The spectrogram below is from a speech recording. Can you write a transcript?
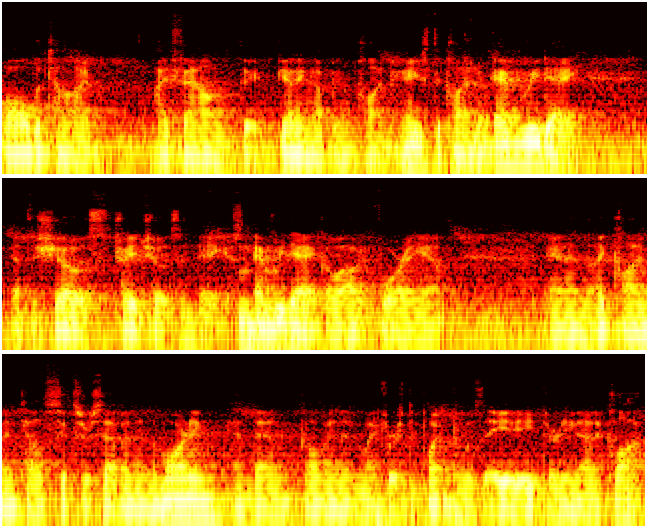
all the time. I found that getting up and climbing. I used to climb every day at the shows, trade shows in Vegas. Mm-hmm. Every day I go out at 4 a.m. and I'd climb until six or seven in the morning, and then go in. And my first appointment was eight, eight thirty, nine o'clock.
